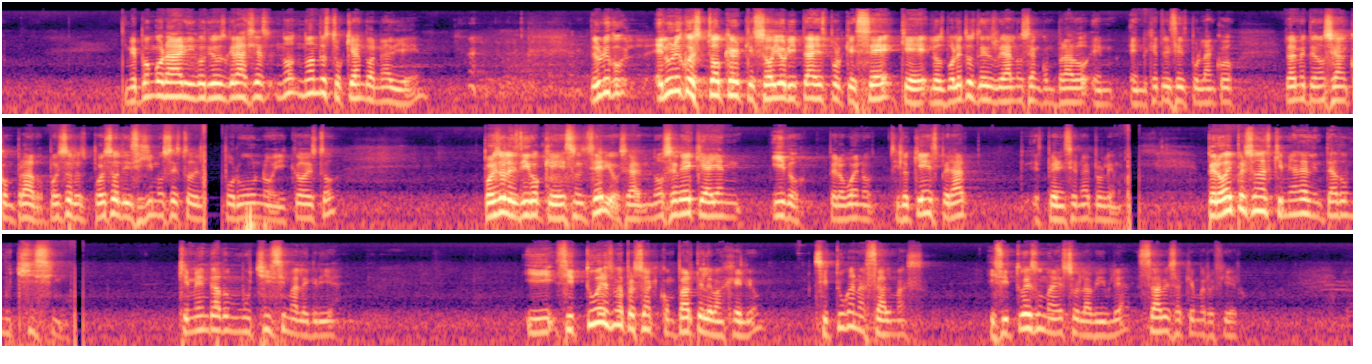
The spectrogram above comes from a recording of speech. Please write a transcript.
Me pongo a orar y digo, Dios, gracias. No, no ando estoqueando a nadie. ¿eh? El único, el único stalker que soy ahorita es porque sé que los boletos de Israel no se han comprado en, en G36 Polanco, realmente no se han comprado. Por eso, por eso les dijimos esto del por uno y todo esto. Por eso les digo que es en serio, o sea, no se ve que hayan ido, pero bueno, si lo quieren esperar, espérense, no hay problema. Pero hay personas que me han alentado muchísimo, que me han dado muchísima alegría. Y si tú eres una persona que comparte el Evangelio, si tú ganas almas, y si tú eres un maestro de la Biblia, sabes a qué me refiero.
